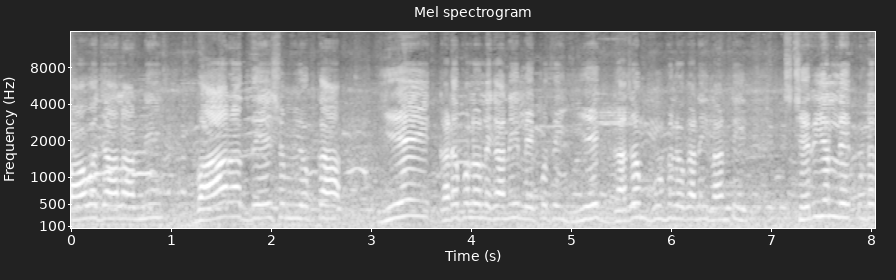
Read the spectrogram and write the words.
భావజాలాన్ని భారతదేశం యొక్క ఏ గడపలో కానీ లేకపోతే ఏ గజం భూమిలో కానీ ఇలాంటి చర్యలు లేకుండా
